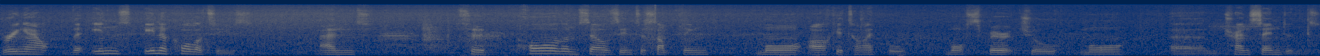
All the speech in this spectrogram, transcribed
bring out the in, inequalities and to pour themselves into something more archetypal, more spiritual, more um, transcendent.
